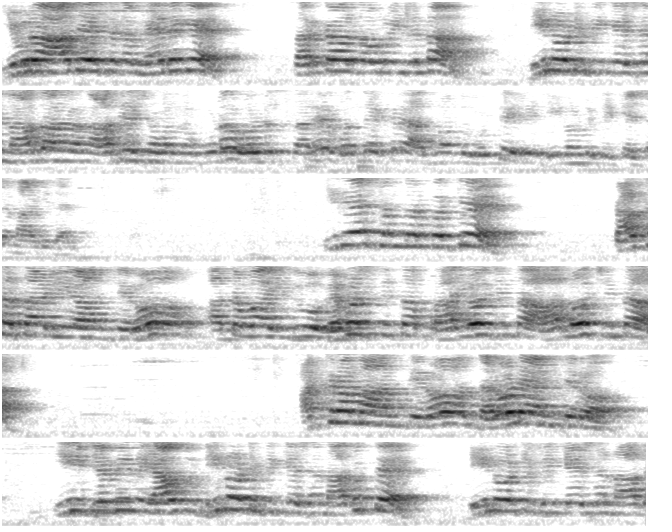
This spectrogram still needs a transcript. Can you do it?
ಇವರ ಆದೇಶದ ಮೇರೆಗೆ ಸರ್ಕಾರದವರು ಇದನ್ನ ಡಿನೋಟಿಫಿಕೇಶನ್ ಆಧಾರ, ಆದೇಶವನ್ನು ಕೂಡ ಹೊರಡಿಸ್ತಾರೆ. ಒಂದ್ ಎಕರೆ ಹನ್ನೊಂದು ಗುಂಟೆ ಇಲ್ಲಿ ಡಿನೋಟಿಫಿಕೇಶನ್ ಆಗಿದೆ. ಇದೇ ಸಂದರ್ಭಕ್ಕೆ ಕಾಕತಾಳೀಯ ಅಂತಿರೋ ಅಥವಾ ಇದು ವ್ಯವಸ್ಥಿತ, ಪ್ರಾಯೋಜಿತ, ಆಲೋಚಿತ ಅಕ್ರಮ ಅಂತಿರೋ, ದರೋಡೆ ಅಂತಿರೋ, ಈ ಜಮೀನು ಯಾವುದು ಡಿನೋಟಿಫಿಕೇಶನ್ ಆಗುತ್ತೆ? ಡಿನೋಟಿಫಿಕೇಶನ್ ಆದ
